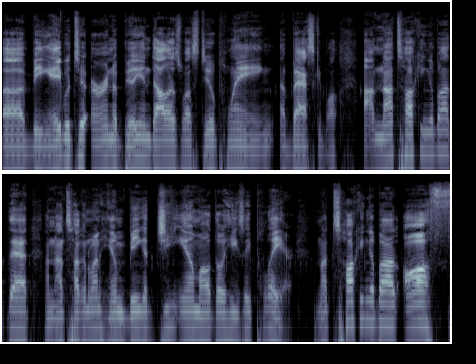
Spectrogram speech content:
uh, being able to earn a billion dollars while still playing a basketball. I'm not talking about that. I'm not talking about him being a GM, although he's a player. I'm not talking about off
